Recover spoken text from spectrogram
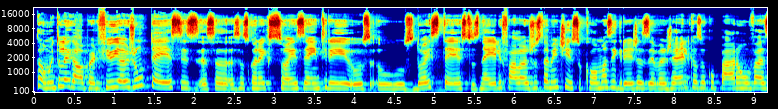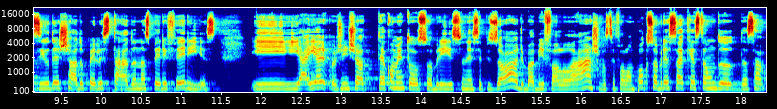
Então, muito legal o perfil, e eu juntei esses, essa, essas conexões entre os, os dois textos, né? E ele fala justamente isso, como as igrejas evangélicas ocuparam o vazio deixado pelo Estado nas periferias. E, e, aí a, gente já até comentou sobre isso nesse episódio, Babi falou, acho, você falou um pouco sobre essa questão do, dessa,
